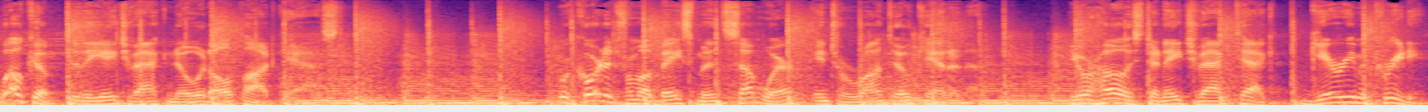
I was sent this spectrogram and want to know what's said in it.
Welcome to the HVAC Know It All podcast. Recorded from a basement somewhere in Toronto, Canada. Your host and HVAC tech, Gary McCready,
